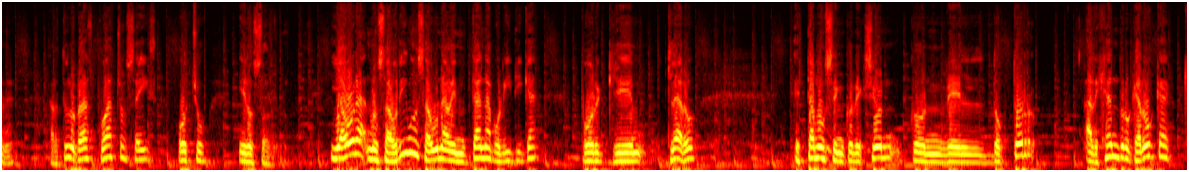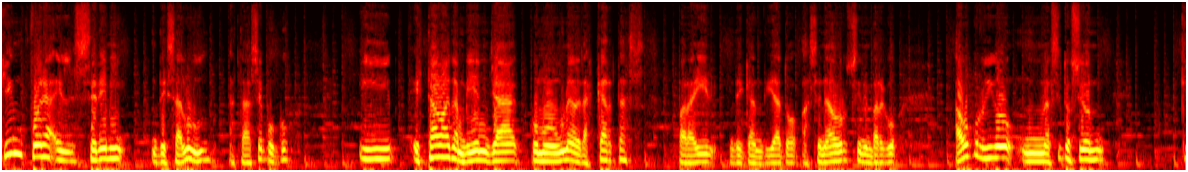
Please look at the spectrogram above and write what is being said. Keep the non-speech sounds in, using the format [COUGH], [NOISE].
ventana. Arturo Prat 468 en Osorno. Y ahora nos abrimos a una ventana política porque, claro, estamos en conexión con el doctor Alejandro Caroca, quien fuera el Ceremi de Salud hasta hace poco, y estaba también ya como una de las cartas para ir de candidato a senador. Sin embargo, ha ocurrido una situación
